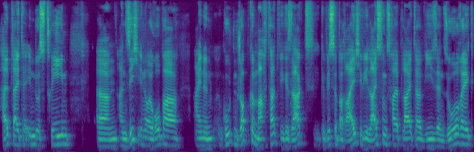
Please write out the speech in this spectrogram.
Halbleiterindustrie ähm, an sich in Europa einen guten Job gemacht hat. Wie gesagt, gewisse Bereiche wie Leistungshalbleiter, wie Sensorik,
